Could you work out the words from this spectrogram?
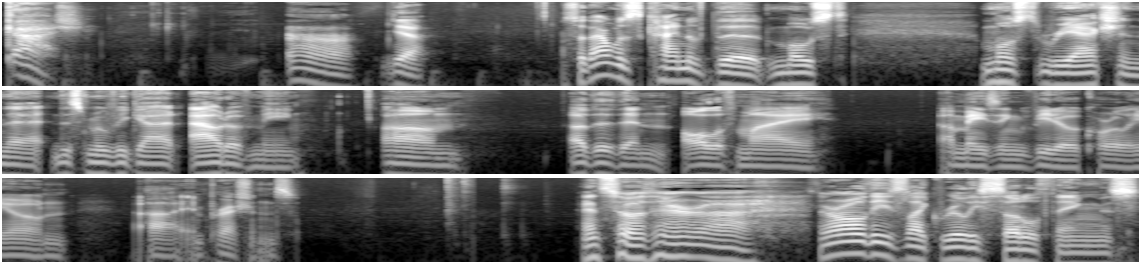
Gosh. Uh yeah. So that was kind of the most most reaction that this movie got out of me um other than all of my amazing Vito Corleone uh, impressions. And so there, uh, there are all these like really subtle things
